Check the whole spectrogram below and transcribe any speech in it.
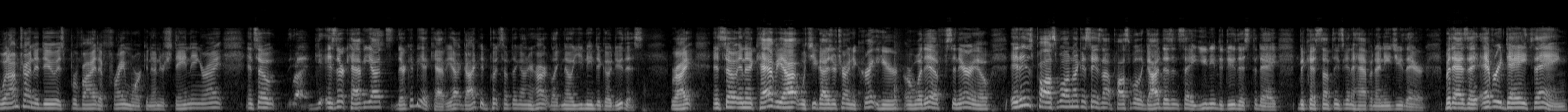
what I'm trying to do is provide a framework and understanding, right? And so, Right. is there caveats? There could be a caveat. God could put something on your heart, like, no, you need to go do this, right? And so, in a caveat, which you guys are trying to create here, or what if scenario, it is possible. I'm not going to say it's not possible that God doesn't say you need to do this today because something's going to happen. I need you there. But as a everyday thing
